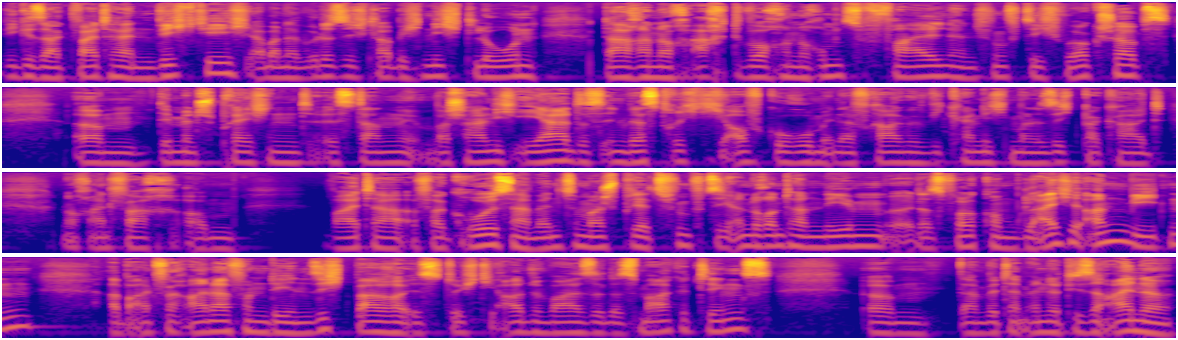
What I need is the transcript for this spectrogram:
wie gesagt, weiterhin wichtig, aber da würde es sich, glaube ich, nicht lohnen, daran noch acht Wochen rumzufallen in 50 Workshops. Ähm, dementsprechend ist dann wahrscheinlich eher das Invest richtig aufgehoben in der Frage, wie kann ich meine Sichtbarkeit noch einfach ähm, weiter vergrößern. Wenn zum Beispiel jetzt 50 andere Unternehmen äh, das vollkommen gleiche anbieten, aber einfach einer von denen sichtbarer ist durch die Art und Weise des Marketings, ähm, dann wird am Ende dieser eine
